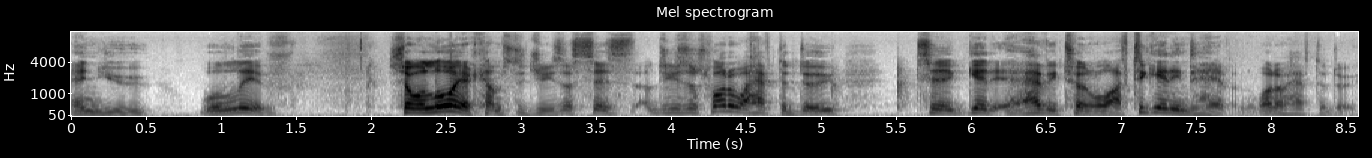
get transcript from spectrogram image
and you will live. So a lawyer comes to Jesus, says, Jesus, what do I have to do to get have eternal life, to get into heaven? What do I have to do?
